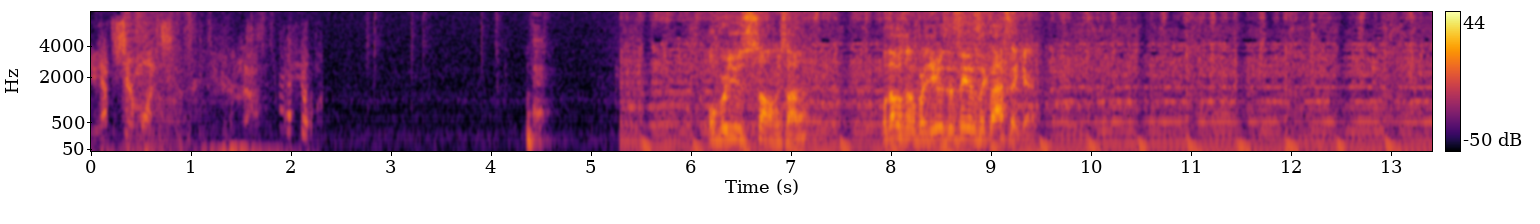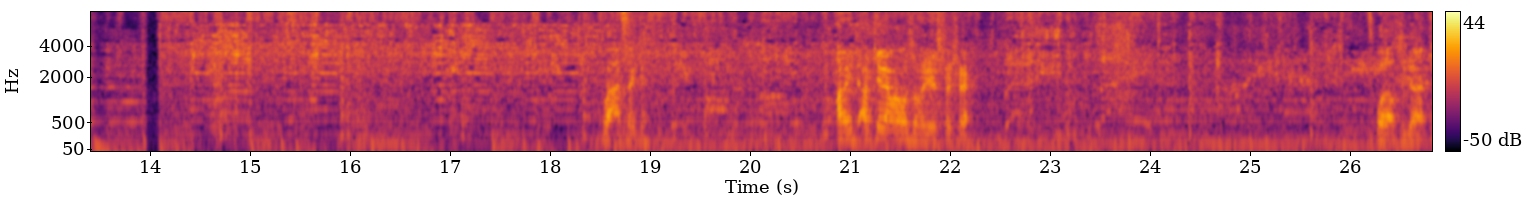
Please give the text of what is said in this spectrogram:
You have to shoot him once. Overused songs, huh? Well, that wasn't overused. This thing is a classic. Classic. I mean, okay, that one was overused for sure. What else we got?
